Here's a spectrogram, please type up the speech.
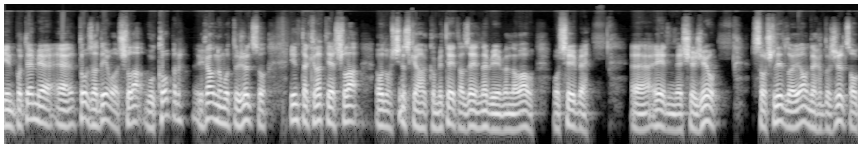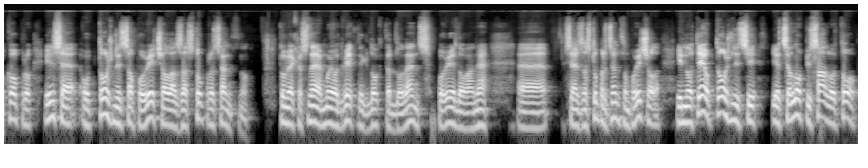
In potem je to zadevo šla v Koper, javnemu tožilcu, in takrat je šla od občinskega komiteta, zdaj ne bi imenoval osebe, en je še živ, so šli do javnega doživljenja v Kopru in se obtožnica povečala za 100%. To mi je kasneje moj odvetnik, dr. Dolenc, povedal, da eh, se je za 100% povečala. In v tej obtožnici je celo pisalo to,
